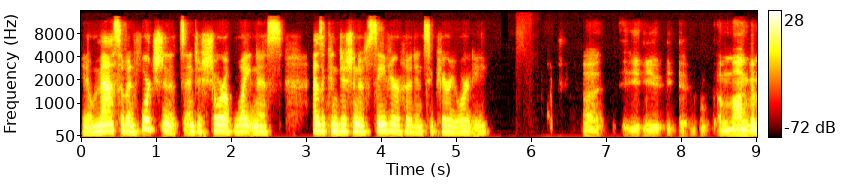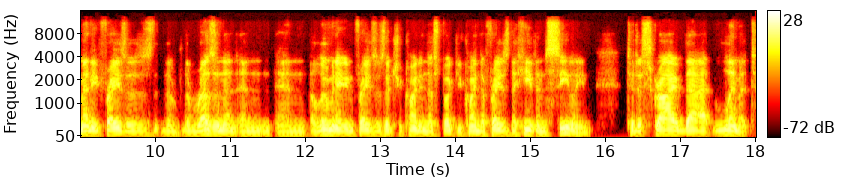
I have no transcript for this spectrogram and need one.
you know, massive unfortunates and to shore up whiteness as a condition of saviorhood and superiority. Uh, you, you, among the many phrases, the the resonant and and illuminating phrases that you coined in this book, you coined the phrase "the heathen ceiling" to describe that limit,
